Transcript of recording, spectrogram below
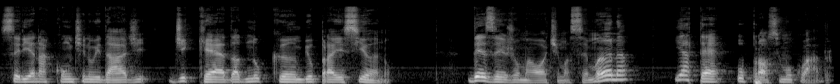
seria na continuidade de queda no câmbio para esse ano. Desejo uma ótima semana e até o próximo quadro.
